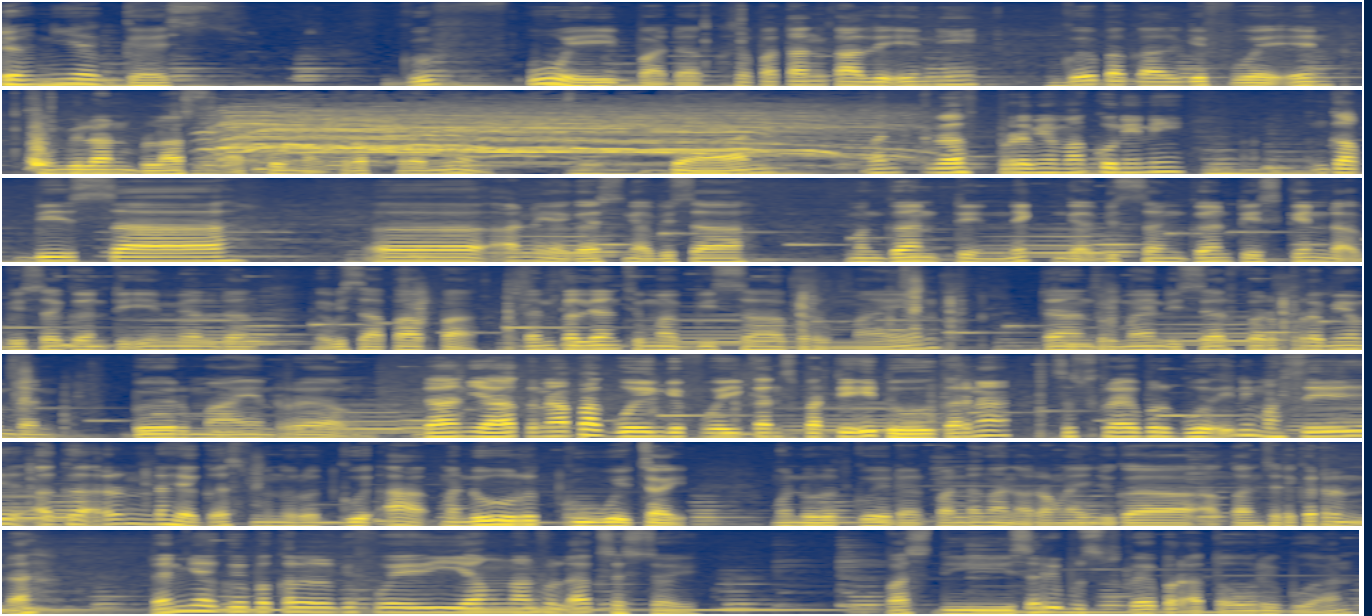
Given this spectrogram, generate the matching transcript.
dan ya guys giveaway pada kesempatan kali ini gue bakal giveawayin 19 akun Minecraft Premium. Dan Minecraft Premium akun ini nggak bisa uh, anu ya guys nggak bisa mengganti nick nggak bisa ganti skin nggak bisa ganti email dan nggak bisa apa-apa. Dan kalian cuma bisa bermain dan bermain di server premium dan bermain real dan ya kenapa gue giveaway kan seperti itu? Karena subscriber gue ini masih agak rendah ya guys menurut gue. Ah menurut gue coy. Menurut gue dan pandangan orang lain juga akan sedikit rendah. Dan ya gue bakal giveaway yang non full access coy. Pas di 1000 subscriber atau ribuan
